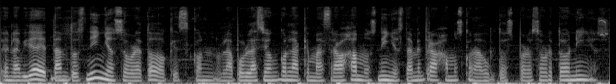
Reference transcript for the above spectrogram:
en la vida de tantos niños, sobre todo, que es con la población con la que más trabajamos, niños, también trabajamos con adultos, pero sobre todo niños.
